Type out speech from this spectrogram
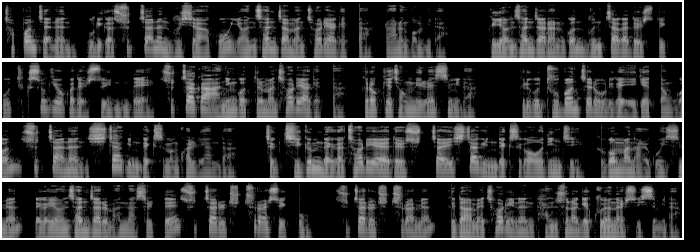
첫 번째는 우리가 숫자는 무시하고 연산자만 처리하겠다라는 겁니다. 그 연산자라는 건 문자가 될 수도 있고 특수기호가 될 수도 있는데 숫자가 아닌 것들만 처리하겠다. 그렇게 정리를 했습니다. 그리고 두 번째로 우리가 얘기했던 건 숫자는 시작 인덱스만 관리한다. 즉 지금 내가 처리해야 될 숫자의 시작 인덱스가 어딘지 그것만 알고 있으면 내가 연산자를 만났을 때 숫자를 추출할 수 있고 숫자를 추출하면 그 다음에 처리는 단순하게 구현할 수 있습니다.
